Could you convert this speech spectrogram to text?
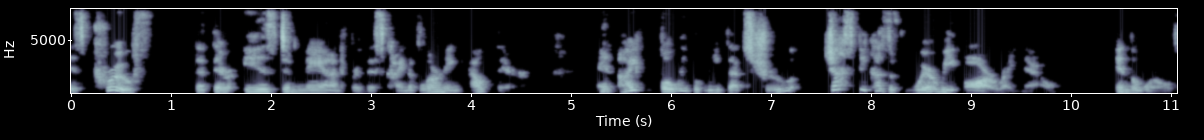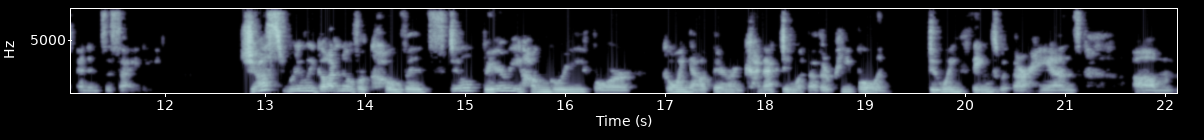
is proof that there is demand for this kind of learning out there. And I fully believe that's true just because of where we are right now in the world and in society. Just really gotten over COVID, still very hungry for going out there and connecting with other people and doing things with our hands. Um,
